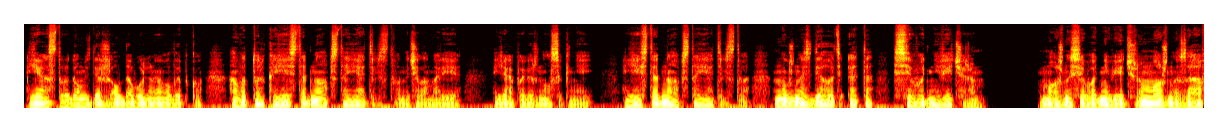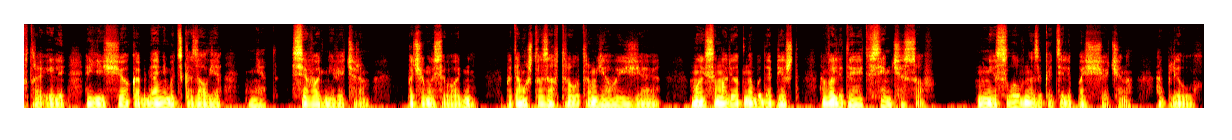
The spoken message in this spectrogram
Я с трудом сдержал довольную улыбку. «А вот только есть одно обстоятельство», — начала Мария. Я повернулся к ней. «Есть одно обстоятельство. Нужно сделать это сегодня вечером». «Можно сегодня вечером, можно завтра или еще когда-нибудь», — сказал я. «Нет, сегодня вечером». «Почему сегодня?» «Потому что завтра утром я уезжаю. Мой самолет на Будапешт вылетает в семь часов. Мне словно закатили пощечину, оплеух.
